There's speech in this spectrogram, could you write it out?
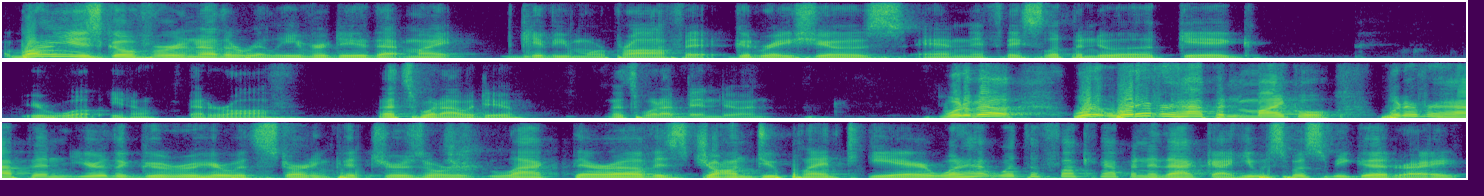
Why don't you just go for another reliever, dude? That might give you more profit, good ratios, and if they slip into a gig, you're well, you know, better off. That's what I would do. That's what I've been doing. What about what? Whatever happened, Michael? Whatever happened? You're the guru here with starting pitchers or lack thereof. Is Jon Duplantier? What? ha- What the fuck happened to that guy? He was supposed to be good, right?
